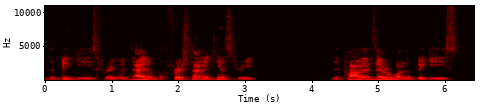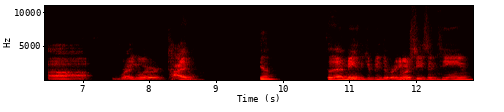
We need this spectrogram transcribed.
the Big East regular title, the first time in history the Providence ever won the Big East uh, regular title. Yeah. So that means it could be the regular season team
